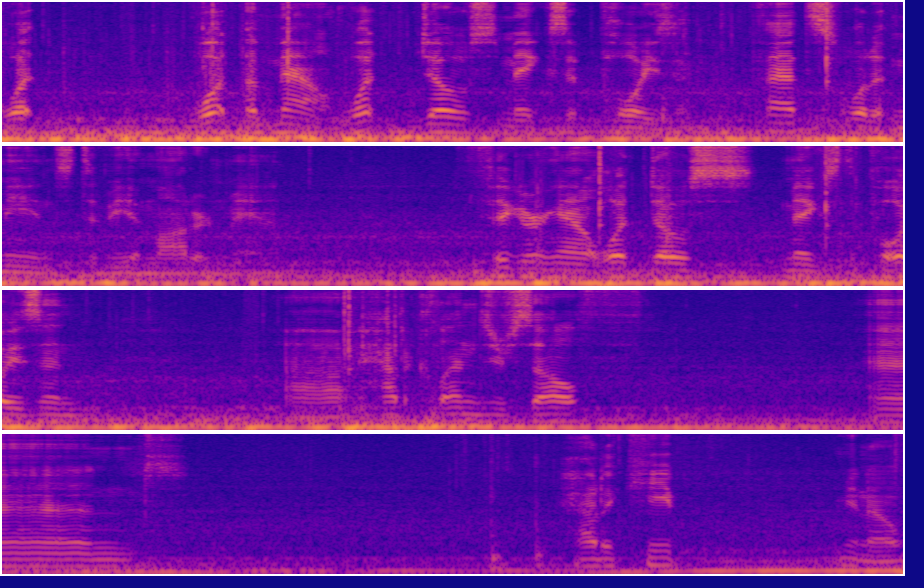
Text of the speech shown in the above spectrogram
what what amount, what dose makes it poison. That's what it means to be a modern man. Figuring out what dose makes the poison, uh, how to cleanse yourself, and how to keep, you know,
